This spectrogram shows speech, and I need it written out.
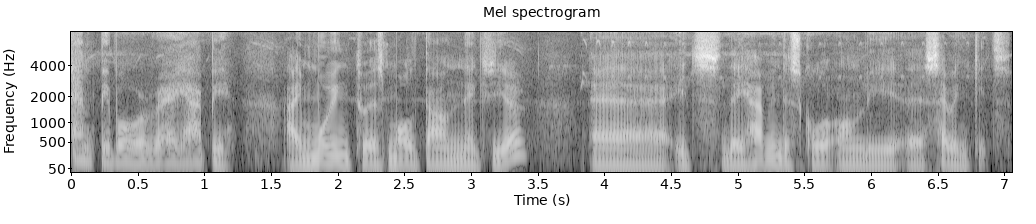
and people were very happy. I'm moving to a small town next year. Uh, it's they have in the school only uh, seven kids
